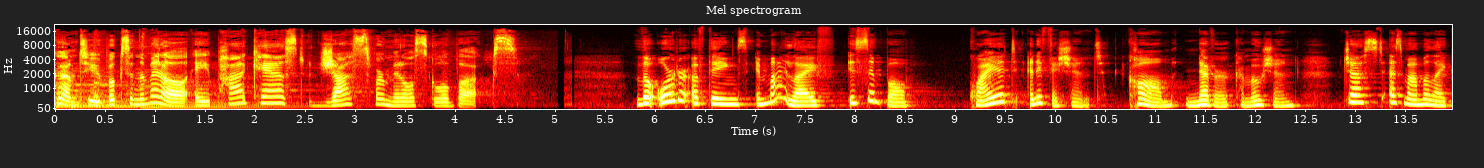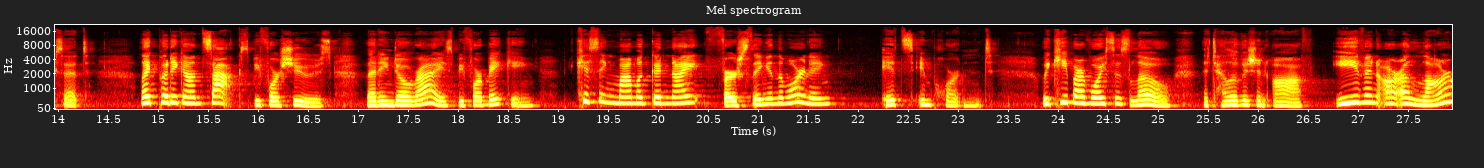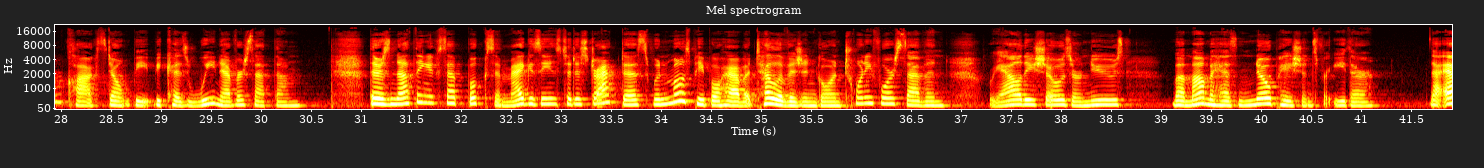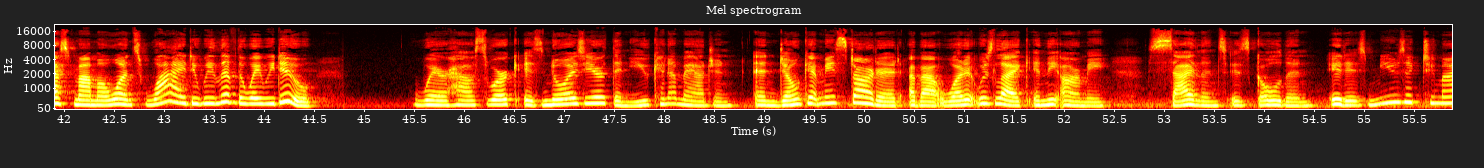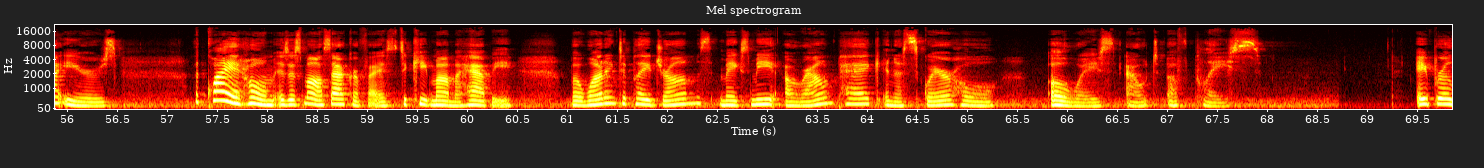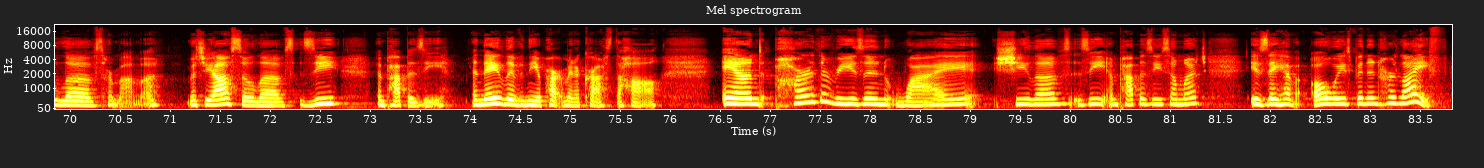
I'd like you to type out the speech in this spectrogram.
Welcome to Books in the Middle, a podcast just for middle school books. The order of things in my life is simple quiet and efficient, calm, never commotion, just as Mama likes it. Like putting on socks before shoes, letting dough rise before baking, kissing Mama goodnight first thing in the morning. It's important. We keep our voices low, the television off, even our alarm clocks don't beat because we never set them. There's nothing except books and magazines to distract us when most people have a television going 24 7, reality shows or news, but Mama has no patience for either. I asked Mama once, why do we live the way we do? Warehouse work is noisier than you can imagine, and don't get me started about what it was like in the Army. Silence is golden, it is music to my ears. A quiet home is a small sacrifice to keep Mama happy, but wanting to play drums makes me a round peg in a square hole, always out of place. April loves her mama, but she also loves Zee and Papa Zee, and they live in the apartment across the hall. And part of the reason why she loves Zee and Papa Zee so much is they have always been in her life.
